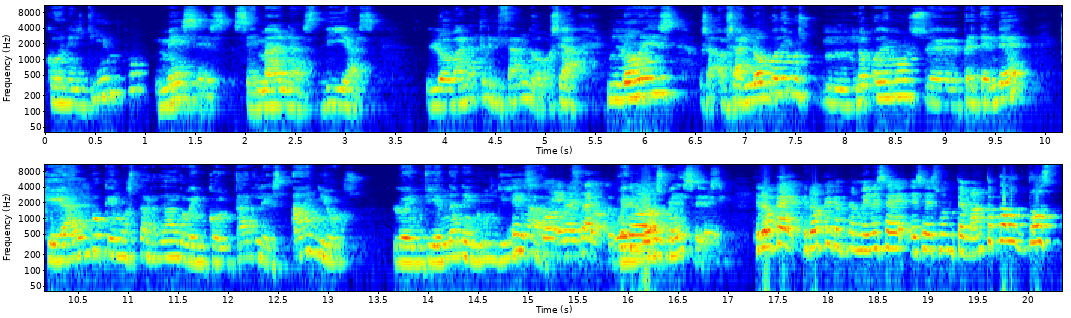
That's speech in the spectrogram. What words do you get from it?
Con el tiempo, meses, semanas, días, lo van aterrizando. O sea, no es, o sea, o sea no podemos, mm, no podemos eh, pretender que algo que hemos tardado en contarles años lo entiendan en un día. Exacto. o en dos meses. sí. Creo que, creo que también ese, ese es un tema. Han tocado dos,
